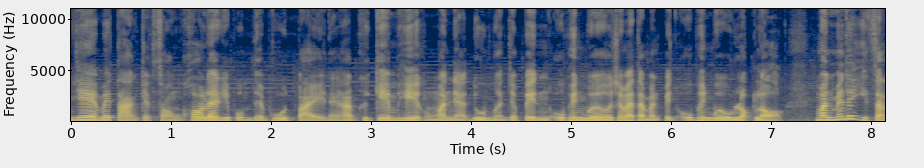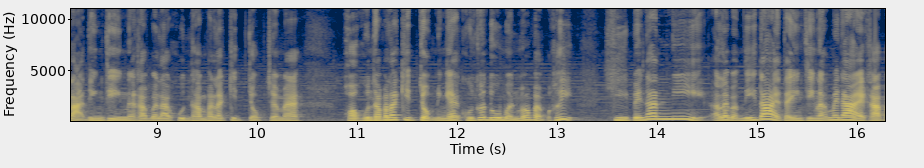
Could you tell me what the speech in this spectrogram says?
ำแย่ไม่ต่างจาก 2 ข้อแรกที่ผมได้พูดไปนะครับ คือเกมเพย์ของมันเนี่ยดูเหมือนจะเป็น Open World ใช่ไหมแต่มันเป็น Open World หลอกๆ มันไม่ได้อิสระจริง ๆ นะครับ เวลาคุณทำภารกิจจบใช่ไหมพอคุณทำภารกิจจบอย่างเงี้ยคุณก็ดูเหมือนว่าแบบเฮ้ยขี่ไปนั่นนี่อะไรแบบนี้ได้แต่จริง ๆ แล้วไม่ได้ครับ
